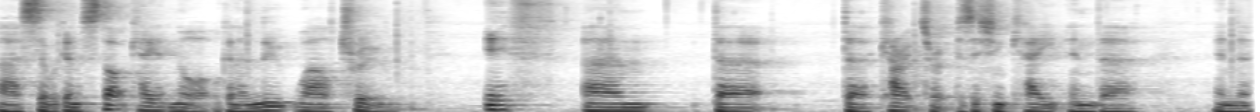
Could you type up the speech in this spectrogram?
Uh, so we're going to start k at naught, we're going to loop while true. If um, the, the character at position k in the, in the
